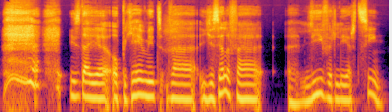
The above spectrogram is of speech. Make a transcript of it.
is dat je op een gegeven moment wat jezelf wat, eh, liever leert zien.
